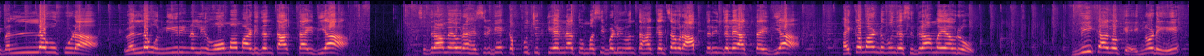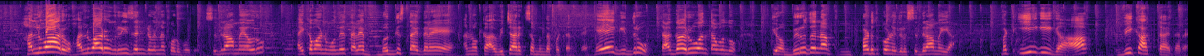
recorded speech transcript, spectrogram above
ಇವೆಲ್ಲವೂ ಕೂಡ ಇವೆಲ್ಲವೂ ನೀರಿನಲ್ಲಿ ಹೋಮ ಮಾಡಿದಂತಾಗ್ತಾ ಇದೆಯಾ? ಸಿದ್ದರಾಮಯ್ಯ ಅವರ ಹೆಸರಿಗೆ ಕಪ್ಪು ಚುಕ್ಕಿಯನ್ನ ತುಂಬಸಿ ಬಳಿಯುವಂತಹ ಕೆಲಸ ಅವರ ಆಪ್ತರಿಂದಲೇ ಆಗ್ತಾ ಇದೆಯಾ? ಹೈಕಮಾಂಡ್ ಮುಂದೆ ಸಿದ್ದರಾಮಯ್ಯ ಅವರು ವೀಕ್ ಆಗೋಕೆ, ಈಗ ನೋಡಿ, ಹಲವಾರು ಹಲವಾರು ರೀಸನ್ಗಳನ್ನ ಕೊಡ್ಬೋದು. ಸಿದ್ದರಾಮಯ್ಯ ಅವರು ಹೈಕಮಾಂಡ್ ಮುಂದೆ ತಲೆ ಬಗ್ಗಿಸ್ತಾ ಇದ್ದಾರೆ ಅನ್ನೋ ಕ, ವಿಚಾರಕ್ಕೆ ಸಂಬಂಧಪಟ್ಟಂತೆ. ಹೇಗಿದ್ರು ತಗರು ಅಂತ ಒಂದು ಬಿರುದನ್ನ ಪಡೆದುಕೊಂಡಿದ್ರು ಸಿದ್ದರಾಮಯ್ಯ. ಬಟ್ ಈಗೀಗ ವೀಕ್ ಆಗ್ತಾ ಇದ್ದಾರೆ.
